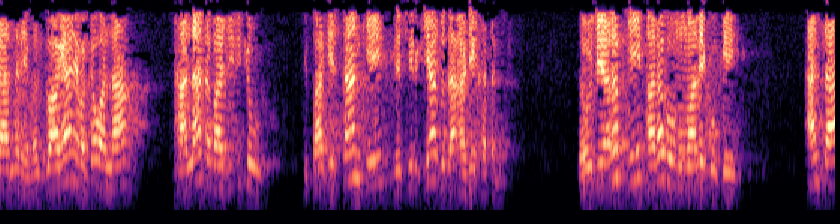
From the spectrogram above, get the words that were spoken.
کار نه بس دعاګانې وکاو الله حالات باجی کو چې پاکستان کې د شرکیاتو د اډې ختم سعودي عرب کې عرب او ممالکو کې الدا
